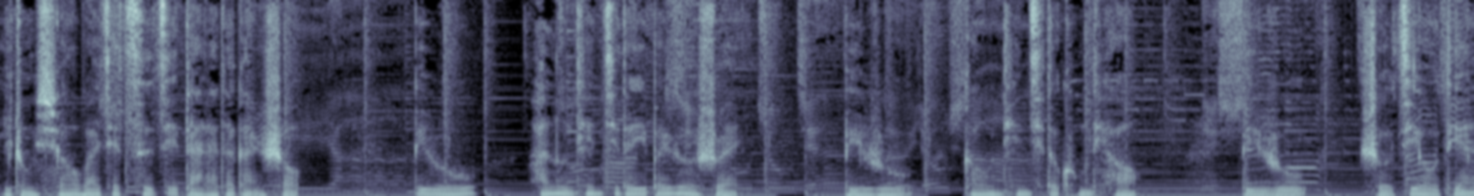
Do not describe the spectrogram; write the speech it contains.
一种需要外界刺激带来的感受，比如寒冷天气的一杯热水，比如高温天气的空调，比如手机有电，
